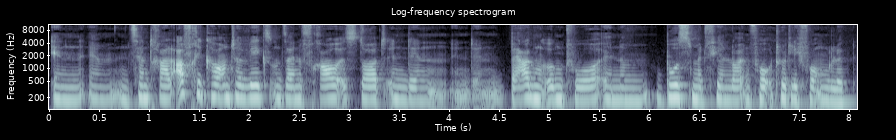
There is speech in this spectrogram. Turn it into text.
in, in, Zentralafrika unterwegs und seine Frau ist dort in den, in den Bergen irgendwo in einem Bus mit vielen Leuten vor, tödlich verunglückt.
